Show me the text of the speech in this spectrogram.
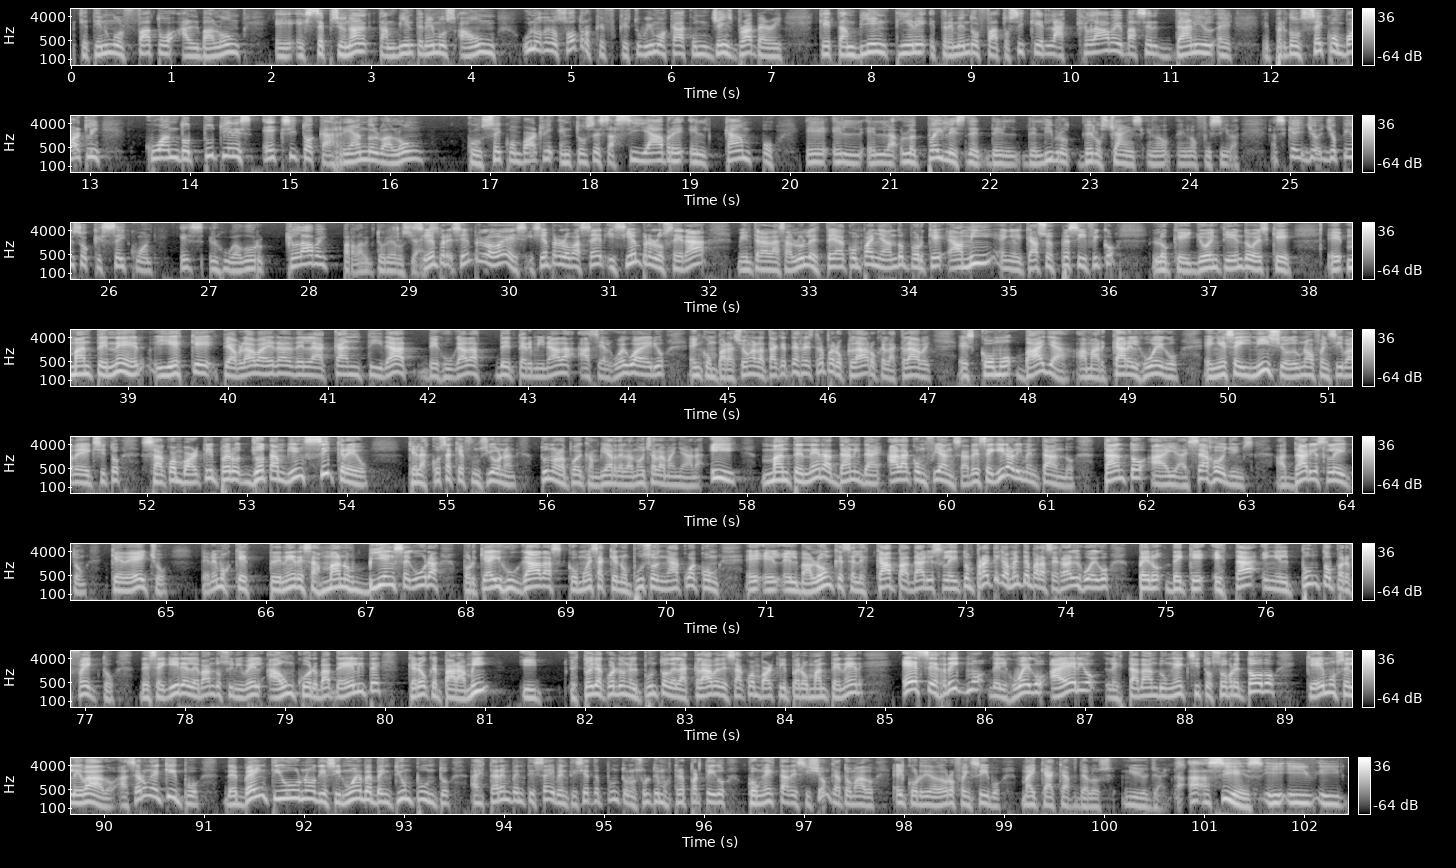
que tiene un olfato al balón eh, excepcional. También tenemos a un, uno de nosotros que, estuvimos acá con James Bradbury, que también tiene tremendo olfato. Así que la clave va a ser Daniel, eh, eh, perdón, Saquon Barkley. Cuando tú tienes éxito acarreando el balón con Saquon Barkley, entonces así abre el campo, el, el- la- playlist de- del, del libro de los Giants en la, en la ofensiva. Así que yo, yo pienso que Saquon es el jugador clave para la victoria de los Giants. Siempre, siempre lo es y siempre lo va a ser y siempre lo será mientras la salud le esté acompañando, porque a mí, en el caso específico, lo que yo entiendo es que eh, mantener, y es que te hablaba era de la cantidad de jugadas determinadas hacia el juego aéreo en comparación al ataque terrestre, pero claro que la clave es cómo vaya a marcar el juego en ese inicio de una ofensiva de éxito, Saquon Barkley, pero yo también sí creo las cosas que funcionan, tú no las puedes cambiar de la noche a la mañana. Y mantener a Danny Dine a la confianza de seguir alimentando tanto a Isaiah Hodgins, a Darius Slayton, que de hecho tenemos que tener esas manos bien seguras porque hay jugadas como esa que nos puso en agua con eh, el, el balón que se le escapa a Darius Slayton prácticamente para cerrar el juego, pero de que está en el punto perfecto de seguir elevando su nivel a un quarterback de élite, creo que para mí, y estoy de acuerdo en el punto de la clave de Saquon Barkley, pero mantener ese ritmo del juego aéreo le está dando un éxito, sobre todo que hemos elevado a ser un equipo de 21, 19, 21 puntos a estar en 26, 27 puntos en los últimos tres partidos con esta decisión que ha tomado el coordinador ofensivo Mike Ackaf de los New York Giants. Así es. Y,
